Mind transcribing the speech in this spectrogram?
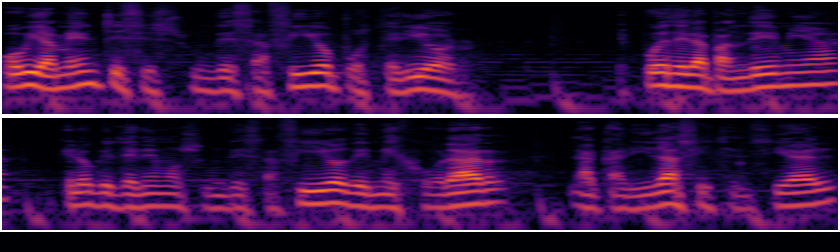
Obviamente ese es un desafío posterior. Después de la pandemia, creo que tenemos un desafío de mejorar la calidad asistencial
